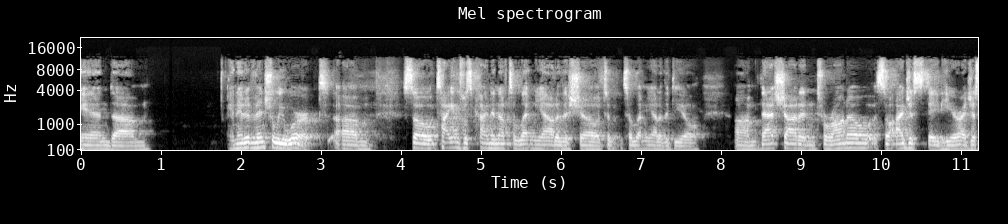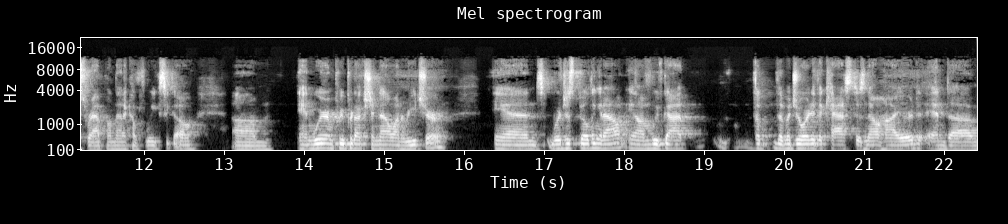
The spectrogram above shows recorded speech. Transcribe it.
and um, and it eventually worked um, so titans was kind enough to let me out of the show to, to let me out of the deal um, that shot in toronto so i just stayed here i just wrapped on that a couple weeks ago um, and we're in pre-production now on reacher and we're just building it out um, we've got the, the majority of the cast is now hired and uh,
